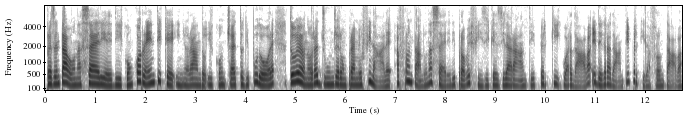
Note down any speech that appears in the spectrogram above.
presentava una serie di concorrenti che, ignorando il concetto di pudore, dovevano raggiungere un premio finale affrontando una serie di prove fisiche esilaranti per chi guardava e degradanti per chi l'affrontava.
